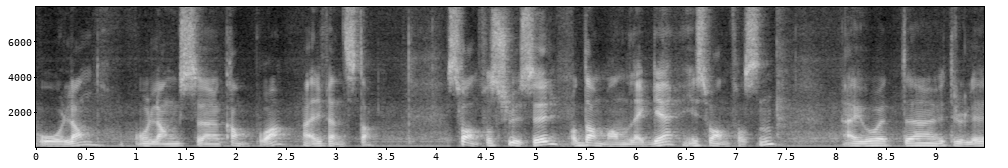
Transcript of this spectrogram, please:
Åland og langs Kampoa her i Fenstad. Svanfoss sluser og damanlegget i Svanfossen er jo et uh, utrolig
